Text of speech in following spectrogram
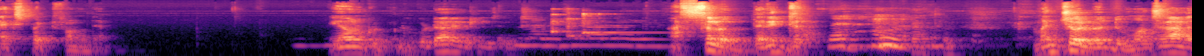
expect from them ఏమనుకుంటున్నావు? గుడ్ ఆర్ ఇంటెలిజెంట్ అస్సలు దరిద్రం. మంచోళ్ళు వద్దు మొనసరాలు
